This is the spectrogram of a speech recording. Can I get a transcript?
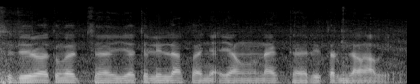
Sedira Tunggal Jaya Delilah banyak yang naik dari Terminal Ngawi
